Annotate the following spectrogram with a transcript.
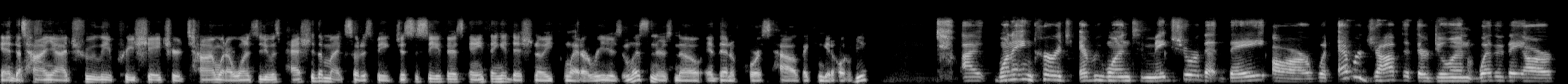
And uh, Tonya, I truly appreciate your time. What I wanted to do is pass you the mic, so to speak, just to see if there's anything additional you can let our readers and listeners know, and then of course how they can get a hold of you. I want to encourage everyone to make sure that they are, whatever job that they're doing, whether they are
